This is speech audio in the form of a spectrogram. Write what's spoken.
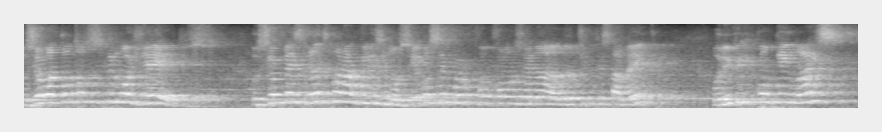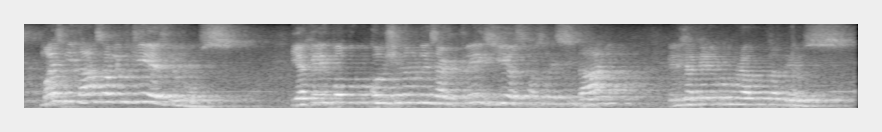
O Senhor matou todos os primogênitos. O Senhor fez grandes maravilhas, irmãos. Se você for, for, formos ver no, Antigo Testamento, o livro que contém mais, mais milagres é o livro de Êxodo, irmãos. E aquele povo, quando chega no deserto, três dias passando necessidade, eles já querem murmurar contra Deus.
